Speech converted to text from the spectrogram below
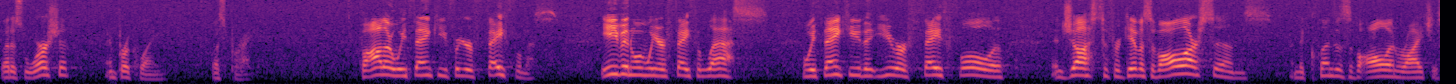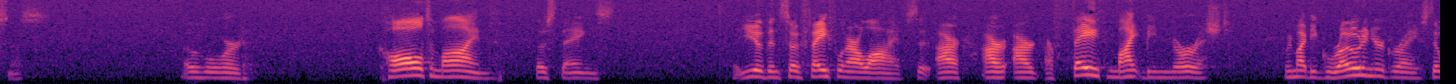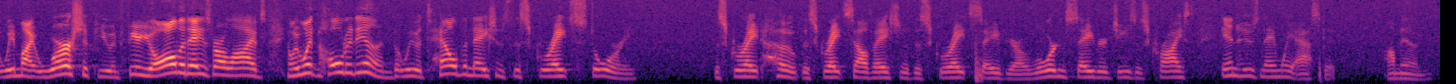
Let us worship and proclaim. Let's pray. Father, we thank you for your faithfulness, even when we are faithless. And we thank you that you are faithful and just to forgive us of all our sins and to cleanse us of all unrighteousness. O oh Lord, call to mind those things. That you have been so faithful in our lives, that our, our, our, our faith might be nourished. We might be grown in your grace, that we might worship you and fear you all the days of our lives. And we wouldn't hold it in, but we would tell the nations this great story, this great hope, this great salvation of this great Savior, our Lord and Savior Jesus Christ, in whose name we ask it. Amen.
